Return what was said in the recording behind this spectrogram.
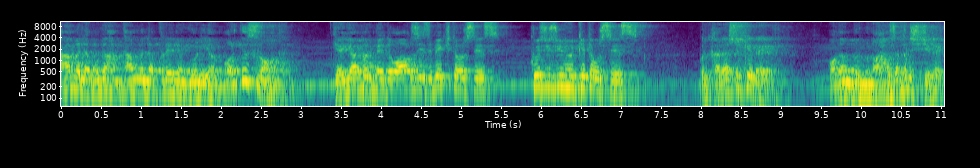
ta'minlab, buni ham ta'minlab qiladigan yo'li ham bor-ku islomda. Keyin gapirmaydi, og'zingizni bekitaversangiz, ko'zingizni yumib ketaversangiz, bir qarashi kerak. Odam bir mulohaza qilish kerak.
